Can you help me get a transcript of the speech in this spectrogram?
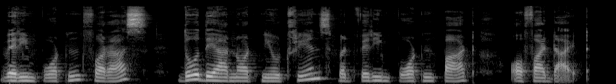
very important for us, though they are not nutrients but very important part of our diet.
